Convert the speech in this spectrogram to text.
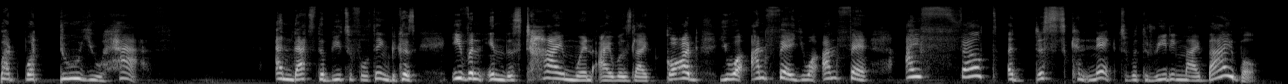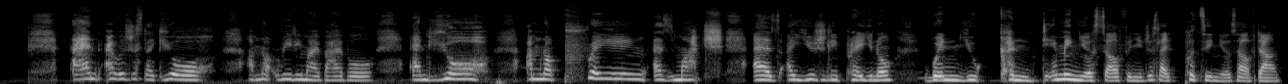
But what do you have? And that's the beautiful thing because even in this time when I was like, God, you are unfair, you are unfair, I felt a disconnect with reading my Bible. And I was just like, yo, I'm not reading my Bible. And yo, I'm not praying as much as I usually pray, you know, when you condemning yourself and you're just like putting yourself down.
